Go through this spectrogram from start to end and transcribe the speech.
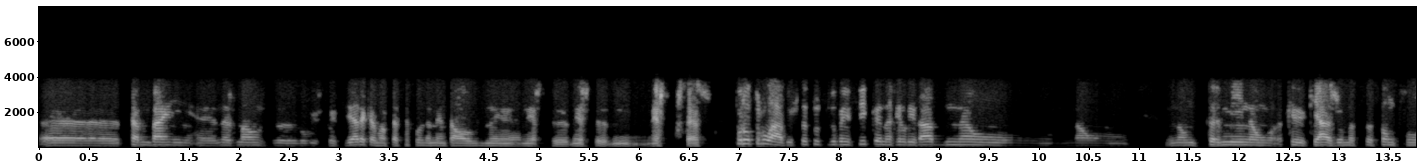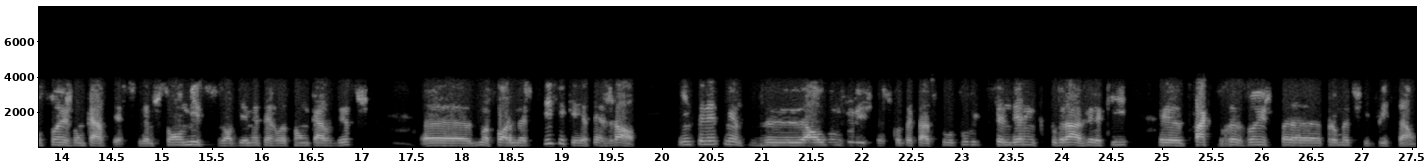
uh, também uh, nas mãos de, de Luís Filipe que é uma peça fundamental neste, neste, neste processo. Por outro lado, os estatutos do Benfica, na realidade, não, não, não determinam que, que haja uma cessação de funções num caso destes. Digamos, são omissos, obviamente, em relação a um caso desses, uh, de uma forma específica e até geral independentemente de alguns juristas contactados pelo público defenderem que poderá haver aqui, de facto, razões para, para uma destituição.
